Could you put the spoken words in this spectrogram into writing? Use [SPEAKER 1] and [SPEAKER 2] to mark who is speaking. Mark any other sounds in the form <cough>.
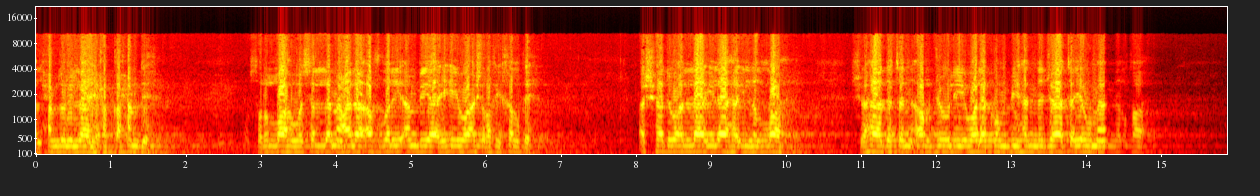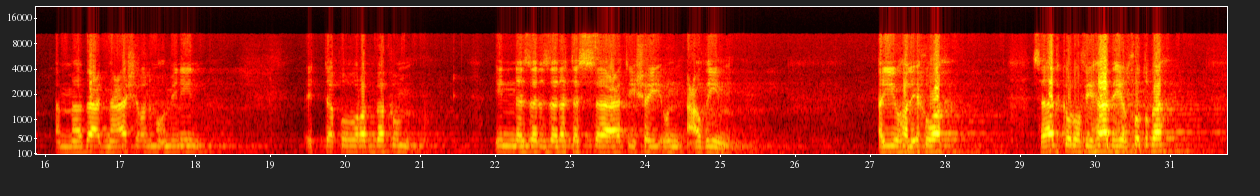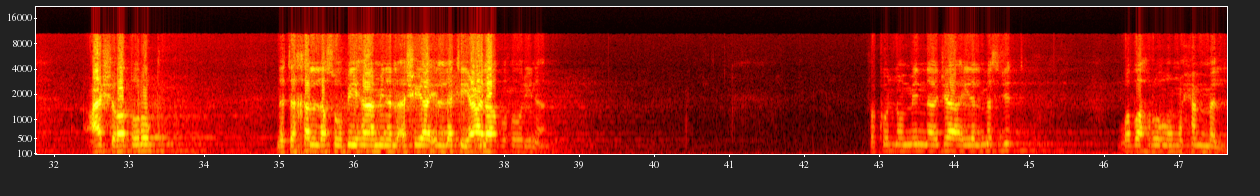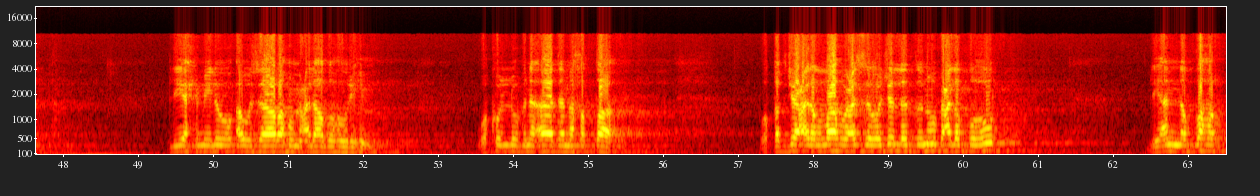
[SPEAKER 1] الحمد لله حق حمده وصلى الله وسلم على أفضل أنبيائه وأشرف خلقه. أشهد أن لا إله إلا الله شهادة أرجو لي ولكم بها النجاة يوم أن نلقاه. أما بعد معاشر المؤمنين اتقوا ربكم إن زلزلة الساعة شيء عظيم. أيها الإخوة سأذكر في هذه الخطبة عشر طرق نتخلص بها من الأشياء التي على ظهورنا. فكل منا جاء إلى المسجد وظهره محمل ليحملوا أوزارهم على ظهورهم. وكل ابن آدم خطاء. وقد جعل الله عز وجل الذنوب على الظهور لأن الظهر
